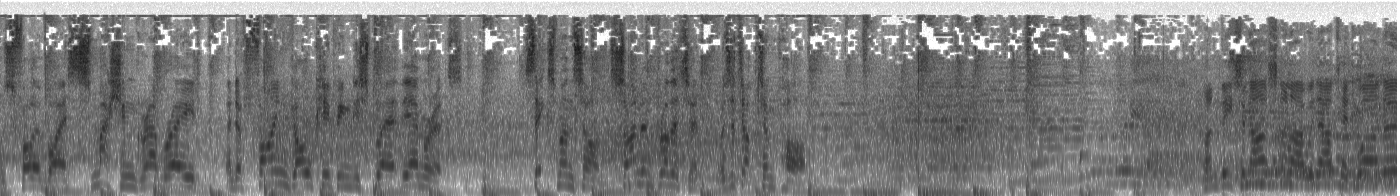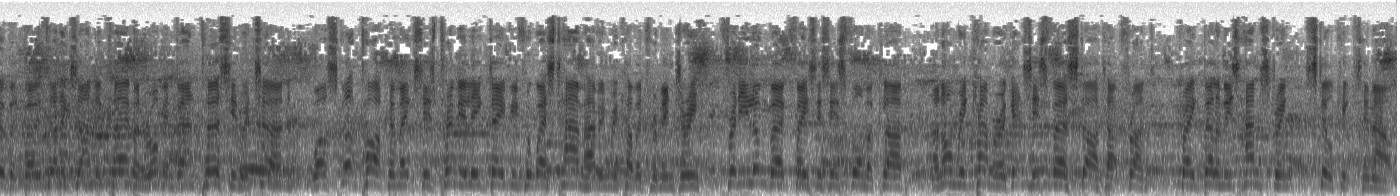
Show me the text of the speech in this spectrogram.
was followed by a smash and grab raid and a fine goalkeeping display at the Emirates. Six months on, Simon Brotherton was at Upton Park. Unbeaten Arsenal are without Eduardo, but both Alexander Hleb and Robin Van Persie return, while Scott Parker makes his Premier League debut for West Ham, having recovered from injury. Freddie Ljungberg faces his former club, and Henri Camara gets his first start up front. Craig Bellamy's hamstring still keeps him out.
